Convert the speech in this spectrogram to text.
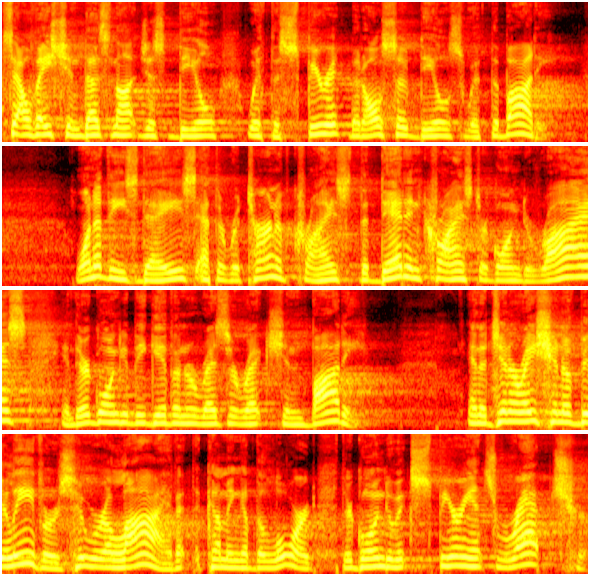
Salvation does not just deal with the spirit, but also deals with the body. One of these days, at the return of Christ, the dead in Christ are going to rise and they're going to be given a resurrection body. And a generation of believers who are alive at the coming of the Lord, they're going to experience rapture,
